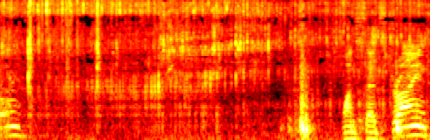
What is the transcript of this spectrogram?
Okay. Once that's drained,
